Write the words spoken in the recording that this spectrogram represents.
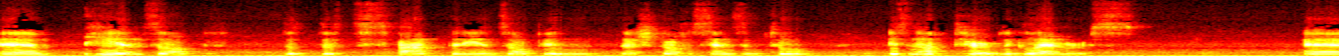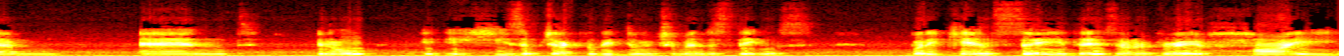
Um, he ends up, the, the spot that he ends up in, that Shkocha sends him to, is not terribly glamorous. Um, and, you know, he's objectively doing tremendous things, but he can't say that he's on a very high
